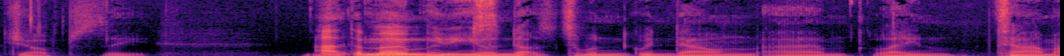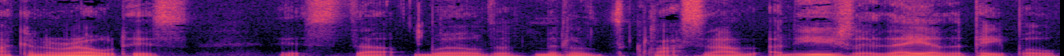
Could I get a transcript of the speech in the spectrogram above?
jobs. The At the you- moment- you, are not someone going down um, lane tarmac on the road. It's it's that world of middle class, and, I- and usually they are the people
